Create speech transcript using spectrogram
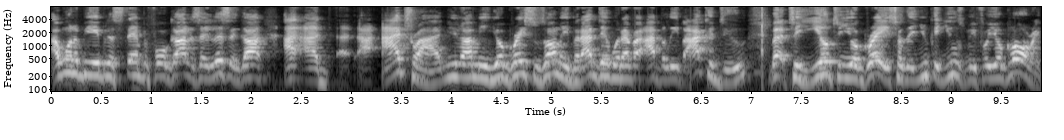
I want to be able to stand before God and say, listen, God, I, I, I, I tried, you know, I mean, your grace was on me, but I did whatever I believe I could do, but to yield to your grace so that you could use me for your glory.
